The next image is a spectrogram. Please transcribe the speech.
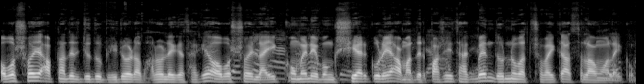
অবশ্যই আপনাদের যদি ভিডিওটা ভালো লেগে থাকে অবশ্যই লাইক কমেন্ট এবং শেয়ার করে আমাদের পাশেই থাকবেন। ধন্যবাদ সবাইকে আসসালামু আলাইকুম।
